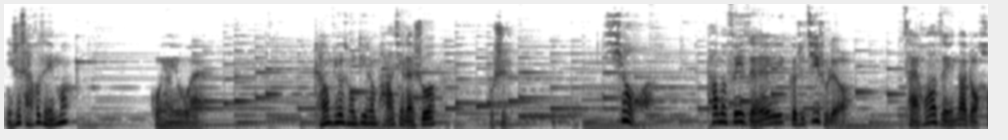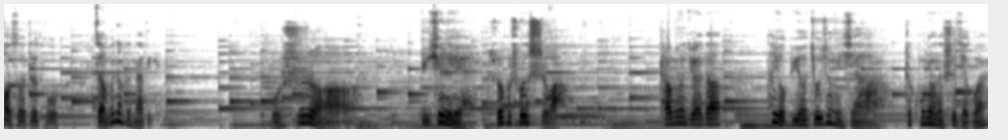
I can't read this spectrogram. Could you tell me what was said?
你是采花贼吗？姑娘又问。长平从地上爬起来说：“不是。”笑话，他们飞贼可是技术流，采花贼那种好色之徒。怎么能跟他比？不是啊，语气里说不出的失望。常平觉得他有必要纠正一下这姑娘的世界观。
